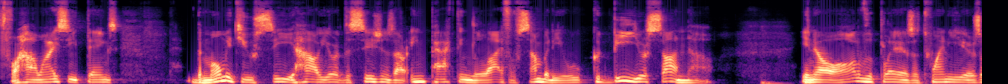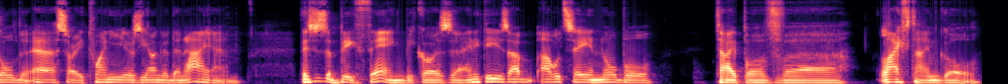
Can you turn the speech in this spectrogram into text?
for how I see things, the moment you see how your decisions are impacting the life of somebody who could be your son now, you know, all of the players are 20 years old, uh, sorry, 20 years younger than I am. This is a big thing because, uh, and it is, I, I, would say, a noble type of uh, lifetime goal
